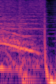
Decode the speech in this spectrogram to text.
Woo!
